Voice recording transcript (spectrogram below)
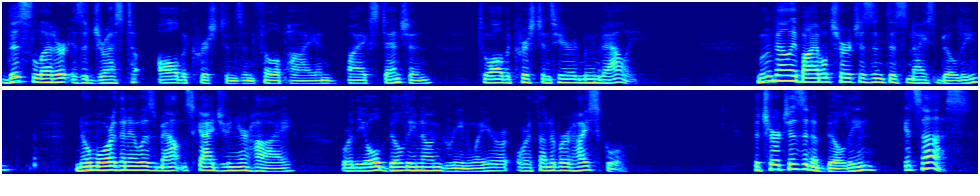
this letter is addressed to all the Christians in Philippi and, by extension, to all the Christians here in Moon Valley. Moon Valley Bible Church isn't this nice building, no more than it was Mountain Sky Junior High or the old building on Greenway or, or Thunderbird High School. The church isn't a building, it's us,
